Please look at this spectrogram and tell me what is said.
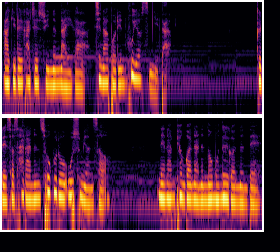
아기를 가질 수 있는 나이가 지나버린 후였습니다. 그래서 사라는 속으로 웃으면서 내 남편과 나는 너무 늙었는데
